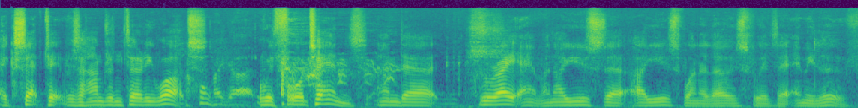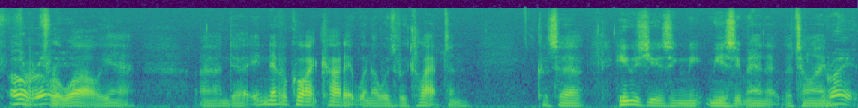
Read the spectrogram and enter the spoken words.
except it was 130 watts Oh my God. with four tens and uh, great amp. And I used uh, I used one of those with uh, Emmy Lou Oh, for, for a while, yeah. And uh, it never quite cut it when I was with Clapton, because uh, he was using mu- Music Man at the time. Right.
